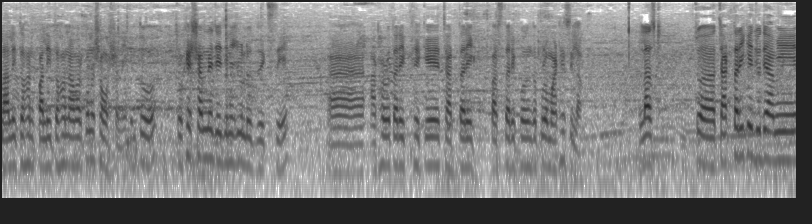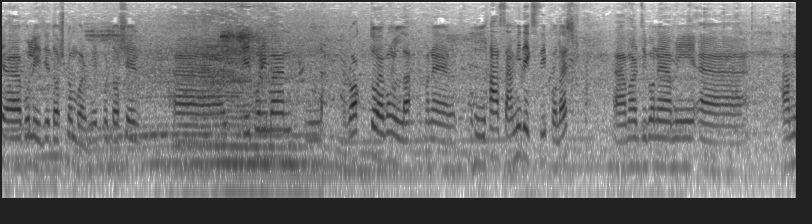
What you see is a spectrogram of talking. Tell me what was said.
লালিত হন, পালিত হন, আমার কোনো সমস্যা নেই। কিন্তু চোখের সামনে যে জিনিসগুলো দেখছি আঠারো তারিখ থেকে চার তারিখ, পাঁচ তারিখ পর্যন্ত পুরো মাঠে ছিলাম। লাস্ট চার তারিখে যদি আমি বলি যে দশ নম্বর, মিরপুর দশের যে পরিমাণ রক্ত এবং মানে লাশ আমি দেখছি, পলাশ আমার জীবনে আমি আমি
